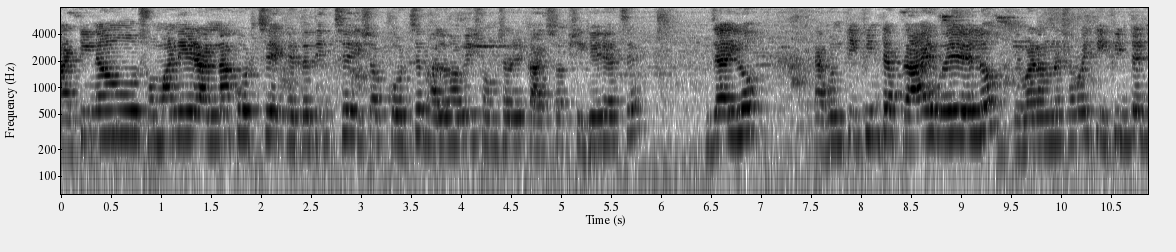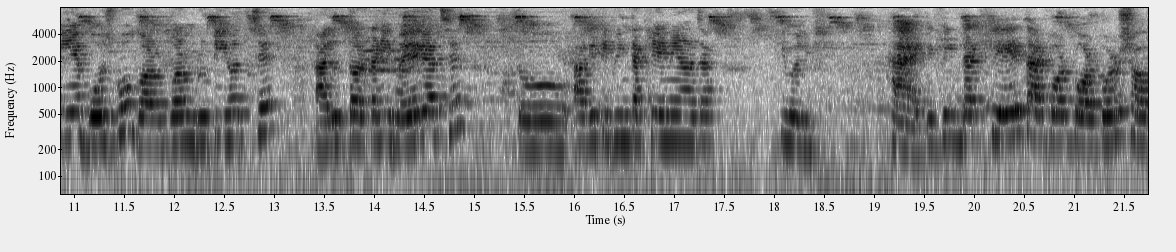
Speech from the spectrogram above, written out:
আর টিনাও সমানে রান্না করছে খেতে দিচ্ছে এইসব করছে ভালোভাবেই সংসারের কাজ সব শিখে গেছে। যাই হোক এখন টিফিনটা প্রায় হয়ে এলো এবার আমরা সবাই টিফিনটা নিয়ে বসবো গরম গরম রুটি হচ্ছে আলুর তরকারি হয়ে গেছে তো আগে টিফিনটা খেয়ে নেওয়া যাক। কি বলিস? হ্যাঁ টিফিনটা খেয়ে তারপর পরপর সব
